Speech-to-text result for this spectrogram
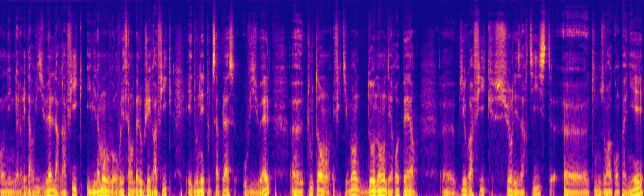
on est une galerie d'art visuel, d'art graphique, évidemment, on voulait faire un bel objet graphique et donner toute sa place au visuel, tout en effectivement donnant des repères euh, biographiques sur les artistes euh, qui nous ont accompagnés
